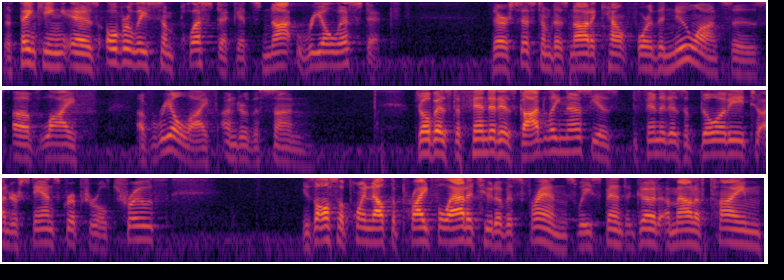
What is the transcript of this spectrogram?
Their thinking is overly simplistic, it's not realistic. Their system does not account for the nuances of life, of real life under the sun. Job has defended his godliness, he has defended his ability to understand scriptural truth. He's also pointed out the prideful attitude of his friends. We spent a good amount of time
